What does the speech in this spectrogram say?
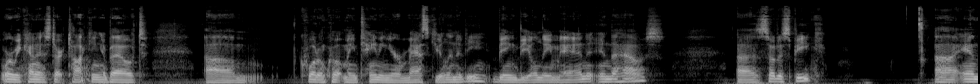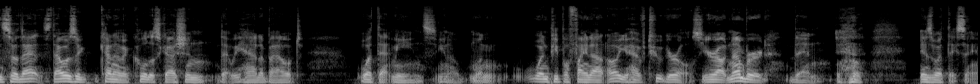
where we kind of start talking about um, quote unquote maintaining your masculinity, being the only man in the house, uh, so to speak. Uh, and so that that was a kind of a cool discussion that we had about what that means. You know, when when people find out, oh, you have two girls, you're outnumbered. Then is what they say,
